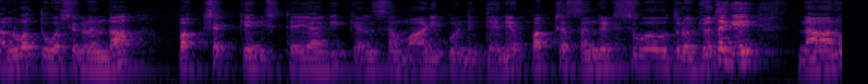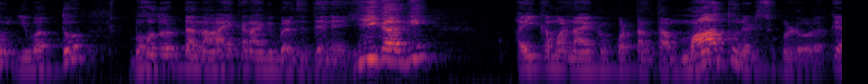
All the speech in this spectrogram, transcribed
ನಲವತ್ತು ವರ್ಷಗಳಿಂದ ಪಕ್ಷಕ್ಕೆ ನಿಷ್ಠೆಯಾಗಿ ಕೆಲಸ ಮಾಡಿಕೊಂಡಿದ್ದೇನೆ. ಪಕ್ಷ ಸಂಘಟಿಸುವುದರ ಜೊತೆಗೆ ನಾನು ಇವತ್ತು ಬಹುದೊಡ್ಡ ನಾಯಕನಾಗಿ ಬೆಳೆದಿದ್ದೇನೆ. ಹೀಗಾಗಿ ಹೈಕಮಾಂಡ್ ನಾಯಕರು ಕೊಟ್ಟಂತ ಮಾತು ನಡೆಸಿಕೊಳ್ಳುವುದಕ್ಕೆ,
